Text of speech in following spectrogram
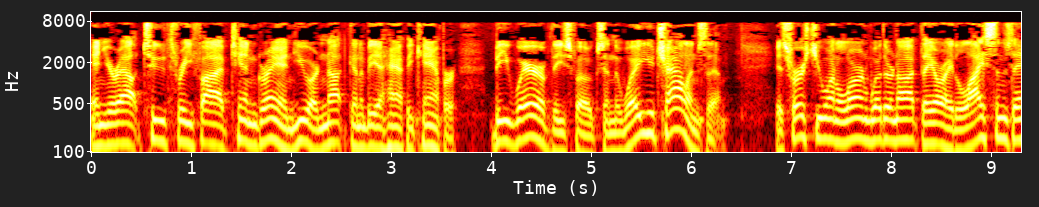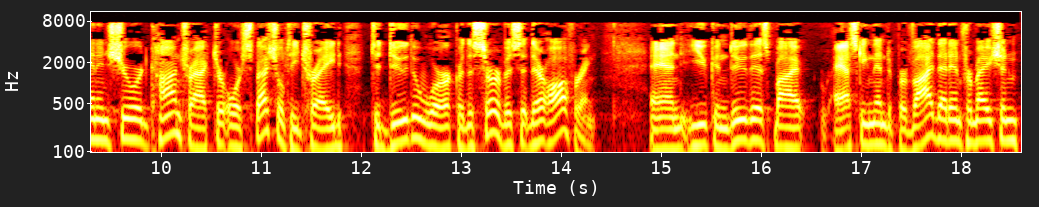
and you're out two, three, five, ten grand. You are not going to be a happy camper. Beware of these folks and the way you challenge them is first you want to learn whether or not they are a licensed and insured contractor or specialty trade to do the work or the service that they're offering. And you can do this by asking them to provide that information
